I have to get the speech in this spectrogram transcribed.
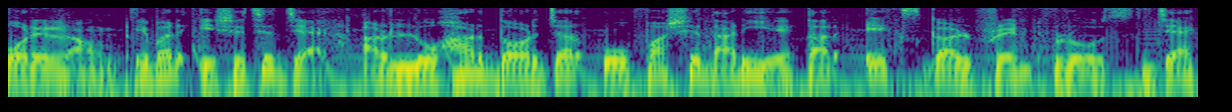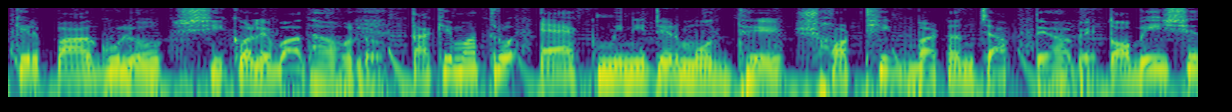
পরের রাউন্ড। এবার এসেছে জ্যাক, আর লোহার দরজার ওপাশে দাঁড়িয়ে তার এক্স গার্লফ্রেন্ড রোজ জ্যাকের পাগুলো শিকলে বাঁধা হলো। তাকে মাত্র এক মিনিটের মধ্যে সঠিক বাটন চাপতে হবে। তবেই সে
